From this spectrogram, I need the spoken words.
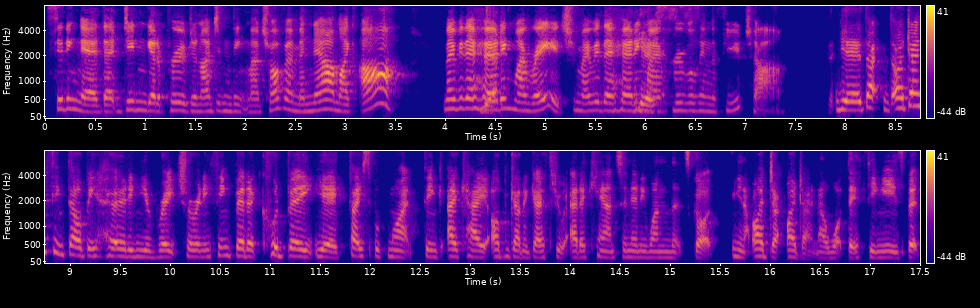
sitting there that didn't get approved and I didn't think much of them. And now I'm like, ah, maybe they're hurting yeah. my reach. Maybe they're hurting yes. my approvals in the future yeah that, i don't think they'll be hurting your reach or anything but it could be yeah facebook might think okay i'm going to go through ad accounts and anyone that's got you know i don't i don't know what their thing is but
